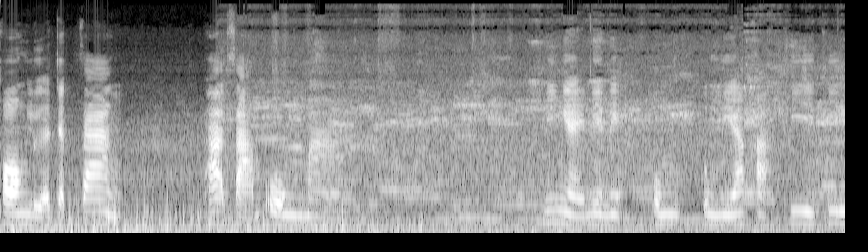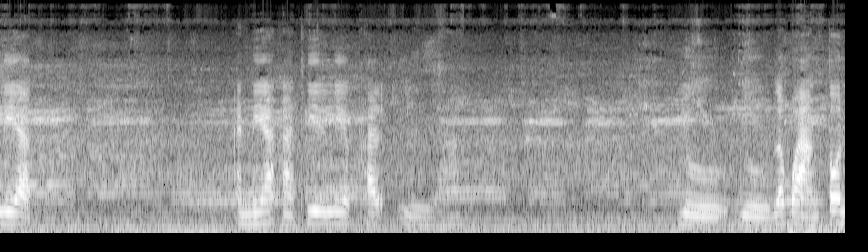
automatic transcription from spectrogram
ทองเหลือจากสร้าง พระสามองค์มา นี่ไงเนี่ยเนี่ยองค์ตรงเนี้ยค่ะ ที่ที่เรียก อันเนี้ยค่ะที่เรียกพระเหลือ อยู่อยู่ระหว่างต้น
